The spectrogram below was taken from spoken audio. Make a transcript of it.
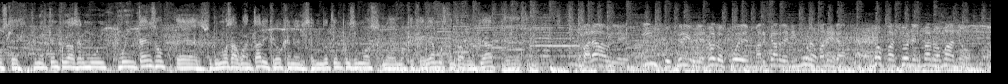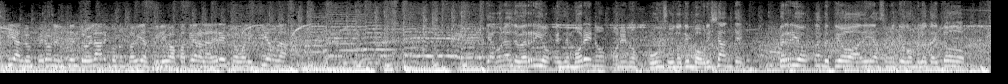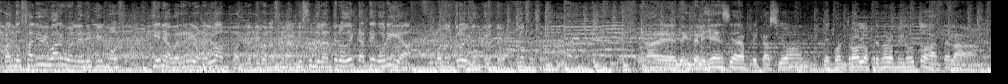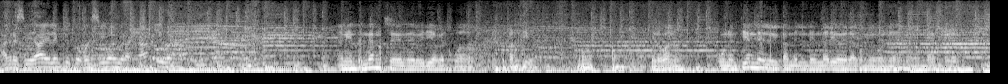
Sabíamos que el primer tiempo iba a ser muy, muy intenso, eh, supimos aguantar y creo que en el segundo tiempo hicimos lo, lo que queríamos, contragolpear. Eh, imparable, insufrible, no lo pueden marcar de ninguna manera. No falló en el mano a mano. Díaz lo esperó en el centro del arco, no sabía si le iba a patear a la derecha o a la izquierda. Diagonal de Berrío es de Moreno. Moreno jugó un segundo tiempo brillante. Berrío la metió a Díaz, se metió con pelota y todo. Cuando salió Ibargüen les dijimos, tiene a Berrío en el banco Atlético Nacional, que es un delantero de categoría. Bueno, entró y concretó. 2 a 0. Era de, de inteligencia, de aplicación, de control los primeros minutos ante la agresividad y el ímpetu ofensivo de Huracán. Y bueno, A mi entender no se debería haber jugado este partido. Pero bueno, uno entiende el calendario de la Conmebol, ¿eh? No, no es que-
